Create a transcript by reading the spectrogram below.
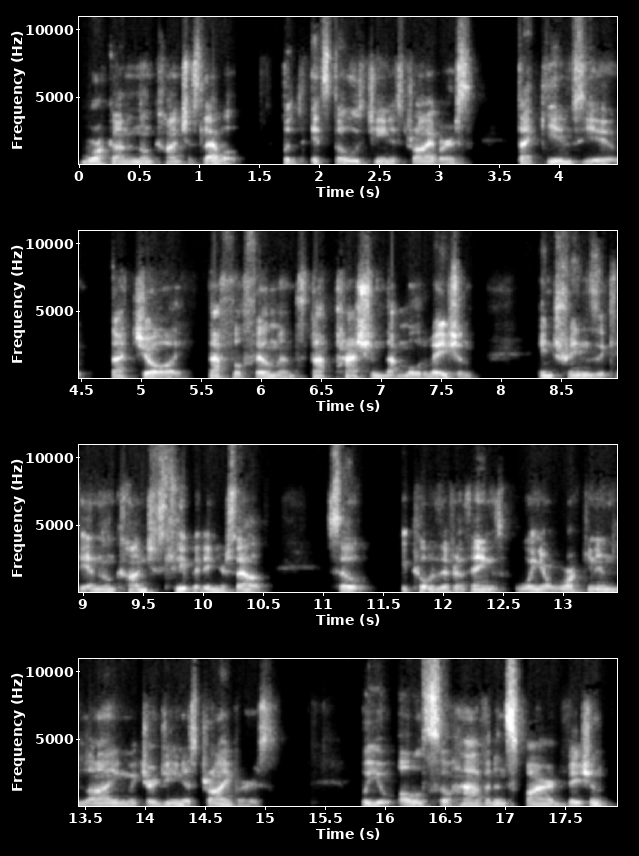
work on an unconscious level. But it's those genius drivers that gives you that joy, that fulfillment, that passion, that motivation intrinsically and unconsciously within yourself. So a couple of different things. When you're working in line with your genius drivers, but you also have an inspired vision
